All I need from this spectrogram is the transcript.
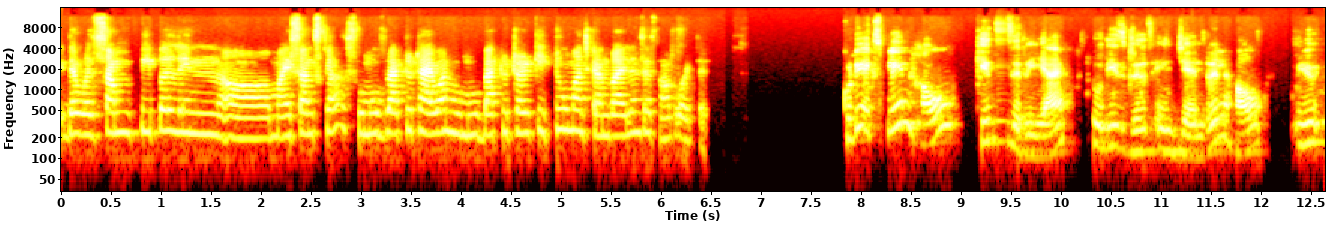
There was some people in uh, my son's class who moved back to taiwan who moved back to turkey. Too much gun violence is not worth it. Could you explain how kids react to these drills in general? How you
